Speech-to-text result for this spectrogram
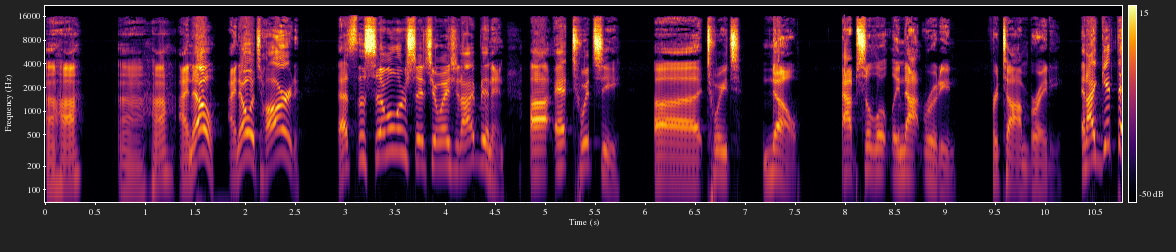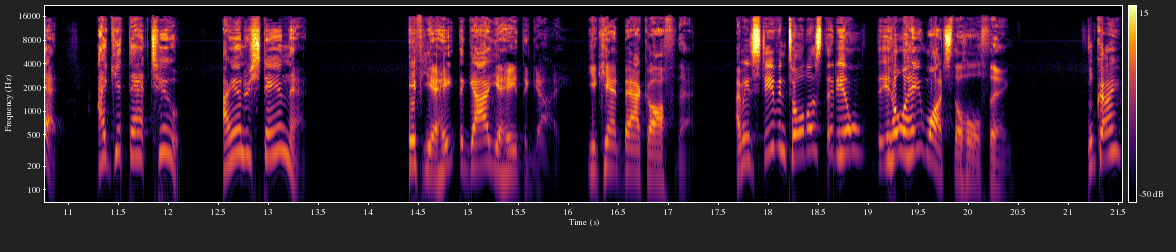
Uh huh. Uh huh. I know. I know it's hard. That's the similar situation I've been in. Uh, at Twitsy uh, tweets, no, absolutely not rooting for Tom Brady. And I get that. I get that too. I understand that. If you hate the guy, you hate the guy. You can't back off that. I mean, Steven told us that he'll he'll hate watch the whole thing. Okay.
